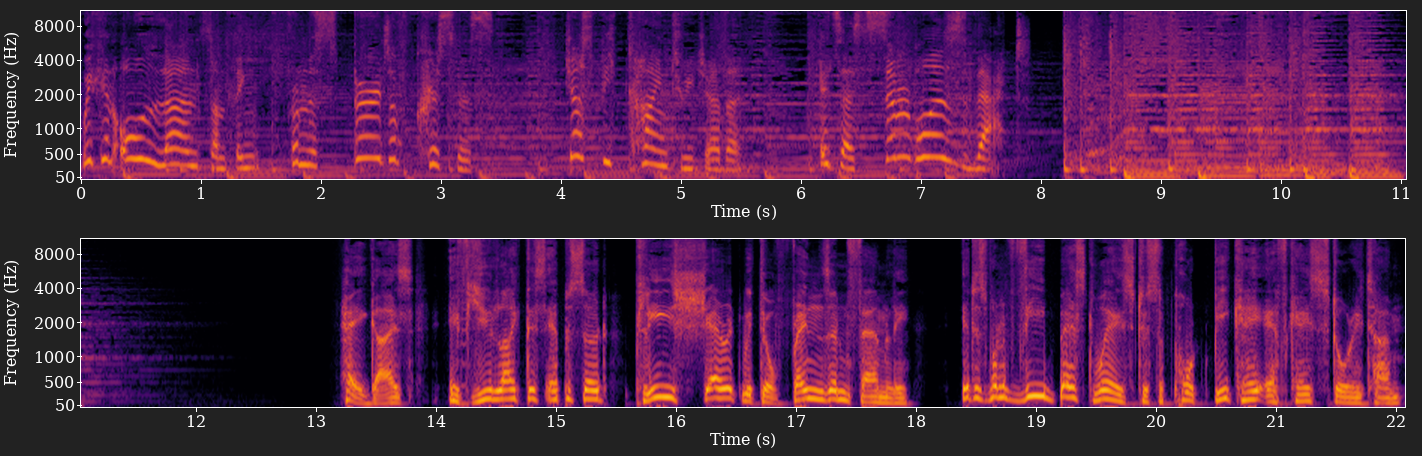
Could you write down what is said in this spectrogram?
we can all learn something from the spirit of Christmas. Just be kind to each other. It's as simple as that. Hey guys, if you like this episode, please share it with your friends and family. It is one of the best ways to support BKFK Storytime.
